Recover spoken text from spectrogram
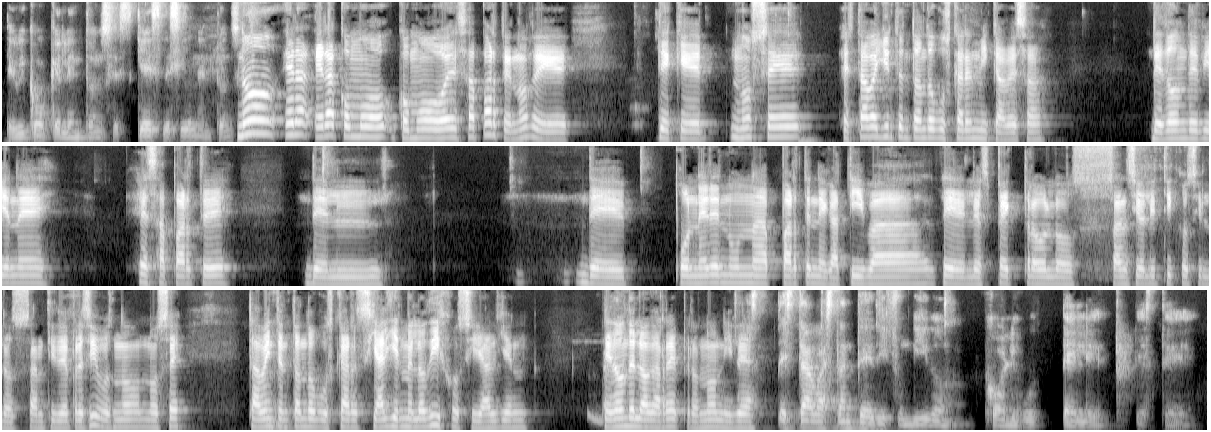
te vi como que el entonces. ¿Quieres decir un entonces? No, era, era como, como esa parte, ¿no? De, de que, no sé, estaba yo intentando buscar en mi cabeza de dónde viene esa parte del. de poner en una parte negativa del espectro los ansiolíticos y los antidepresivos, no, no sé. Estaba intentando buscar si alguien me lo dijo, si alguien de dónde lo agarré, pero no, ni idea. Está bastante difundido Hollywood, tele, este,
